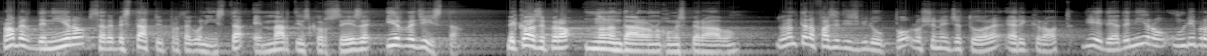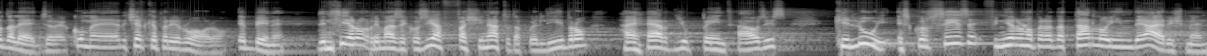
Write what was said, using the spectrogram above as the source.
Robert De Niro sarebbe stato il protagonista e Martin Scorsese il regista. Le cose però non andarono come speravo. Durante la fase di sviluppo, lo sceneggiatore Eric Roth diede a De Niro un libro da leggere come ricerca per il ruolo. Ebbene, De Niro rimase così affascinato da quel libro, I Heard You Paint Houses, che lui e Scorsese finirono per adattarlo in The Irishman,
